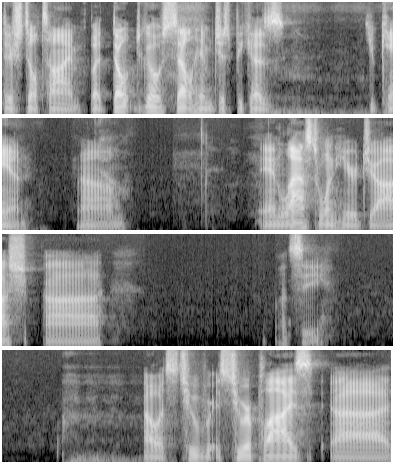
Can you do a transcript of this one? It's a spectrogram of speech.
there's still time, but don't go sell him just because you can. Um. And last one here, Josh. Uh, let's see. Oh, it's two. It's two replies. Uh,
